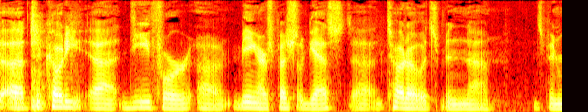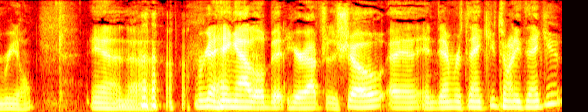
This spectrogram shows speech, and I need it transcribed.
uh, to Cody uh, D for uh, being our special guest. Uh, Toto, it's been uh, it's been real, and uh, we're gonna hang out a little bit here after the show uh, in Denver. Thank you, Tony. Thank you,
